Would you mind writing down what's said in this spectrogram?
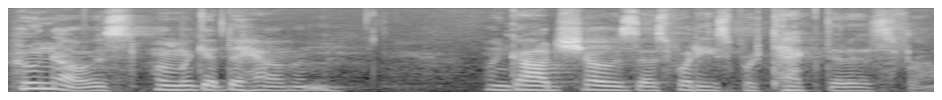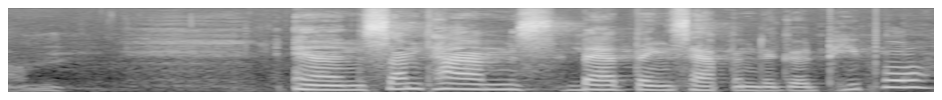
who knows when we get to heaven when God shows us what He's protected us from. And sometimes bad things happen to good people,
